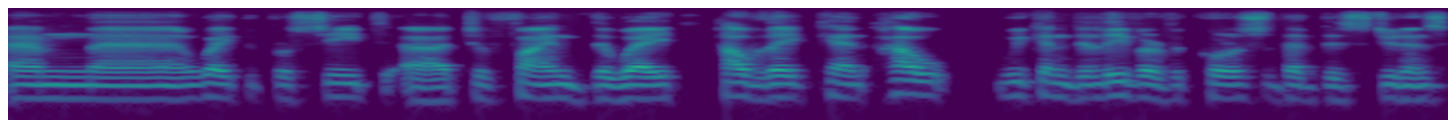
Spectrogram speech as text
um, uh, way to proceed uh, to find the way how they can how we can deliver the course that the students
